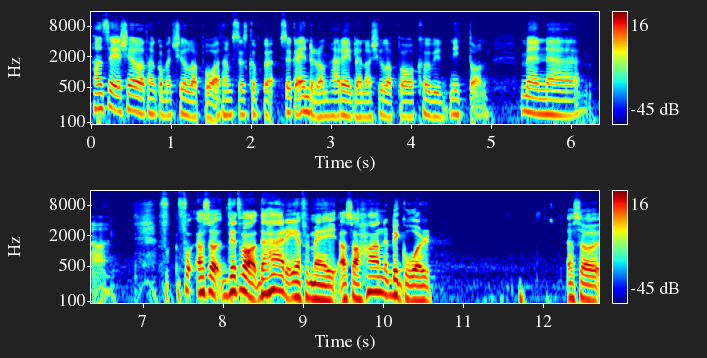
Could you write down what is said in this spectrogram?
Han säger själv att han kommer att skylla på, att han ska försöka, försöka ändra de här reglerna och skylla på covid-19. Men, ja. F- Alltså, vet du vad? Det här är för mig, alltså han begår, alltså,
